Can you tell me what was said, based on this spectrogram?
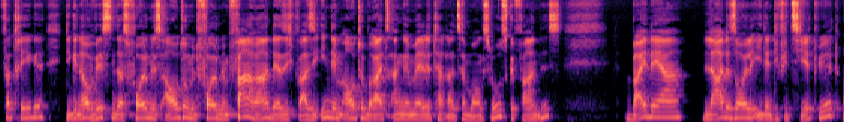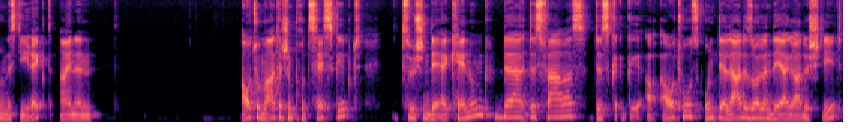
Verträge, die genau wissen, dass folgendes Auto mit folgendem Fahrer, der sich quasi in dem Auto bereits angemeldet hat, als er morgens losgefahren ist, bei der Ladesäule identifiziert wird und es direkt einen automatischen Prozess gibt zwischen der Erkennung der, des Fahrers, des Autos und der Ladesäule, an der er gerade steht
